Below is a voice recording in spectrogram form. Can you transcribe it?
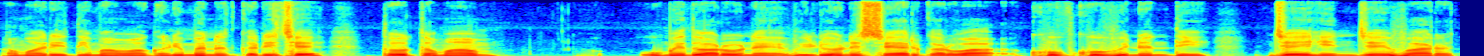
અમારી ટીમમાં ઘણી મહેનત કરી છે. તો તમામ ઉમેદવારોને વિડીયોને શેર કરવા ખૂબ ખૂબ વિનંતી. જય હિન્દ, જય ભારત.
